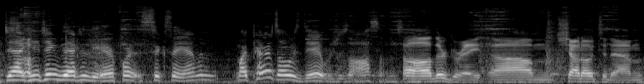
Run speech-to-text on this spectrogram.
Dad, can you take me back to the airport at 6 a.m.? And my parents always did, which is awesome. So. Oh, they're great. Um, shout out to them,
